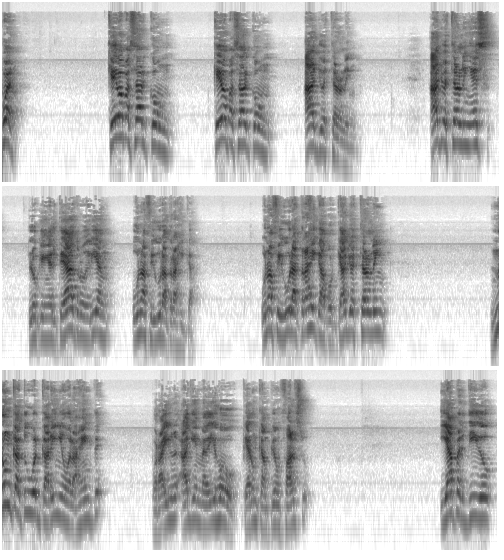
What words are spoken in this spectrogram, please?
Bueno, ¿qué va a pasar con qué va a pasar con Sterling? Arjo Sterling es lo que en el teatro dirían una figura trágica. Una figura trágica porque Arjo Sterling nunca tuvo el cariño de la gente. Por ahí alguien me dijo que era un campeón falso. Y ha perdido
